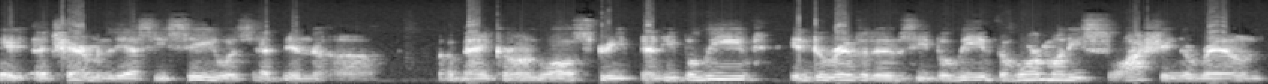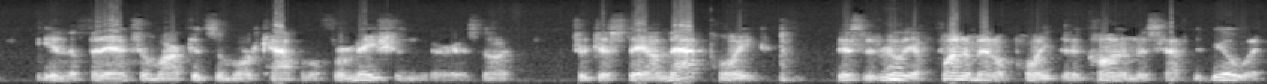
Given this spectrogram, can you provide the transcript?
a, a chairman of the SEC was had been a, a banker on Wall Street, and he believed in derivatives. He believed the more money sloshing around in the financial markets, the more capital formation there is. Not to just stay on that point. This is really a fundamental point that economists have to deal with.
